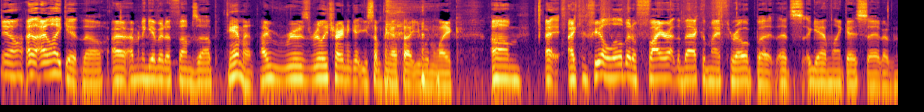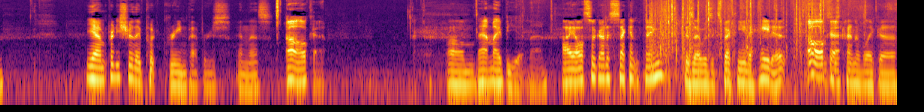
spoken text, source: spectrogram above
You know, I, I like it though. I, I'm gonna give it a thumbs up. Damn it! I was really trying to get you something I thought you wouldn't like. Um, I I can feel a little bit of fire at the back of my throat, but that's again, like I said, I'm. Yeah, I'm pretty sure they put green peppers in this. Oh, okay. Um, That might be it then. I also got a second thing because I was expecting you to hate it. Oh, This okay. is kind of like a,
